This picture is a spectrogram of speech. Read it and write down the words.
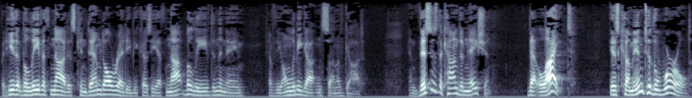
but he that believeth not is condemned already, because he hath not believed in the name of the only begotten Son of God. And this is the condemnation that light is come into the world,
